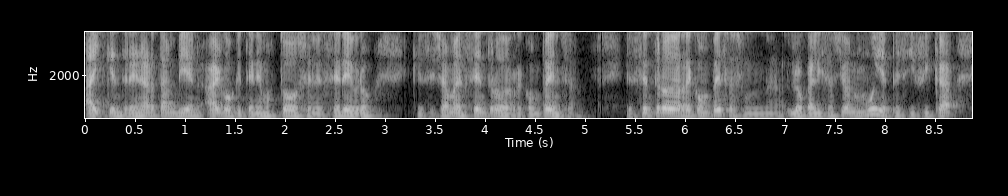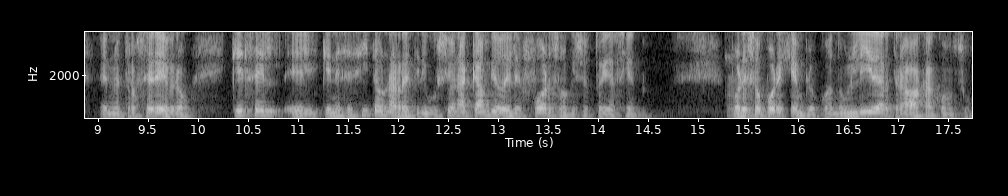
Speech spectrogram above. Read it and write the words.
hay que entrenar también algo que tenemos todos en el cerebro, que se llama el centro de recompensa. El centro de recompensa es una localización muy específica en nuestro cerebro, que es el, que necesita una retribución a cambio del esfuerzo que yo estoy haciendo. Por eso, por ejemplo, cuando un líder trabaja con sus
